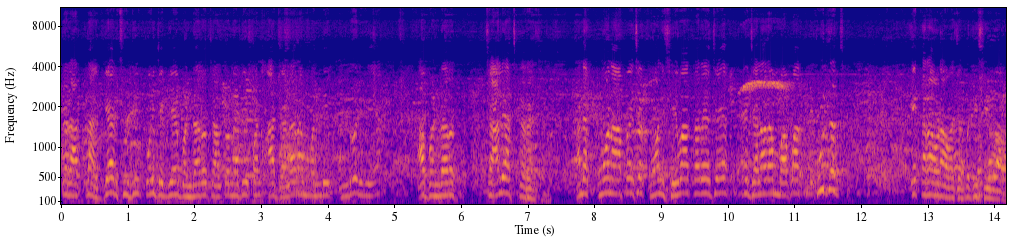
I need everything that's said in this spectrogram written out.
તે રાતના અગિયાર સુધી કોઈ જગ્યાએ ભંડારો ચાલતો નથી. પણ આ જલારામ મંદિર ખંડોળીએ આ ભંડારો ચાલ્યા જ કરે છે. અને કોણ આપે છે કોણ સેવા કરે છે એ જલારામ બાપા ખુદ જ એ કરાવડાવે છે બધી સેવાઓ.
